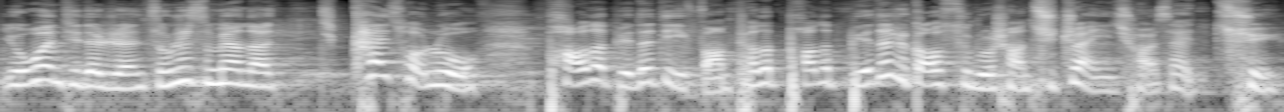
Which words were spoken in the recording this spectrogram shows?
有问题的人，总是怎么样的开错路，跑到别的地方，跑到跑到别的高速路上去转一圈再去。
